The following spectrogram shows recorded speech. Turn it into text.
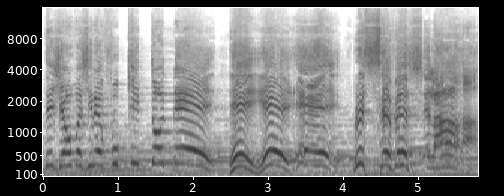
de Jéhovah Jireh, vous qui donnez. Hey, hey, hey, recevez cela.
